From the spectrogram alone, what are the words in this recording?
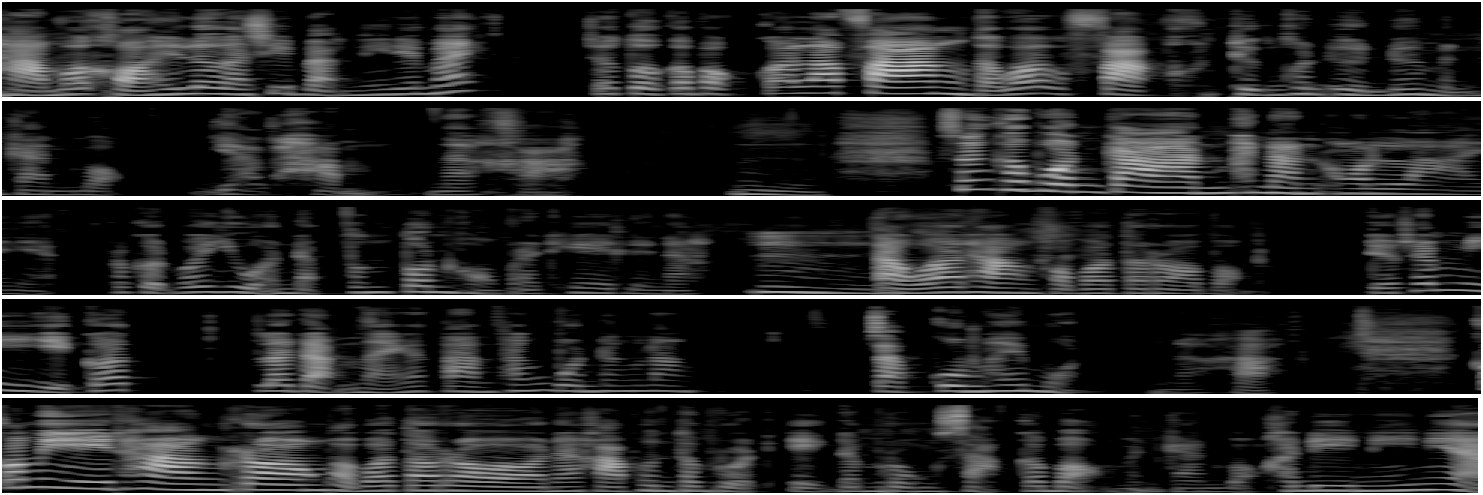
ถามว่าขอให้เลิกอาชีพแบบนี้ได้ไหมเจ้าตัวก็บอกก็รับฟัง แต่ว่าฝากถึงคนอื่นด้วยเหมือนกันบอกอย่าทำนะคะซึ่งกระบวนการพนันออนไลน์เนี่ย ปรากฏว่าอยู่อันดับต้นๆของประเทศเลยนะแต่ว่าทางพบตรบอก เดี๋ยวถ้ามีอีกก็ระดับไหนก็ตามทั้งบนทั้งล่างจับกลุ่มให้หมดนะคะ ก็มีทางรองผบตรนะคะพลตำรวจเอกดำรงศักดิ์ก็บอกเหมือนกันบอกคดีนี้เนี่ย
